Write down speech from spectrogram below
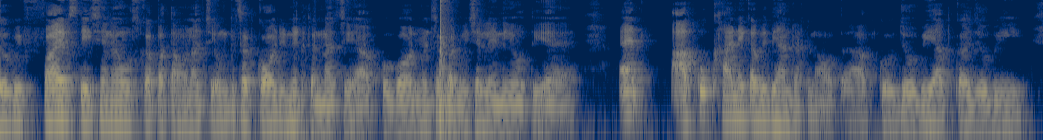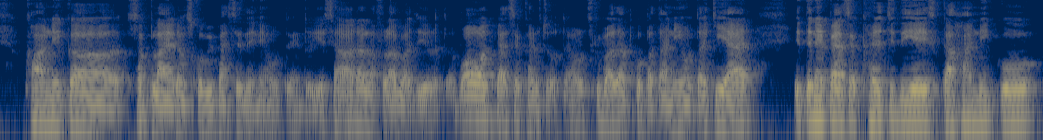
जो भी फायर स्टेशन है, उसका पता होना चाहिए, उनके साथ कोऑर्डिनेट करना चाहिए आपको गवर्नमेंट से परमिशन लेनी होती है। एंड आपको खाने का भी ध्यान रखना होता है, आपको जो भी आपका जो भी खाने का सप्लायर है, उसको भी पैसे देने होते हैं। तो ये सारा लफड़ाबाजी होता है, बहुत पैसे खर्च होते हैं। और उसके बाद आपको पता नहीं होता कि यार, इतने पैसे खर्च दिए इस कहानी को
